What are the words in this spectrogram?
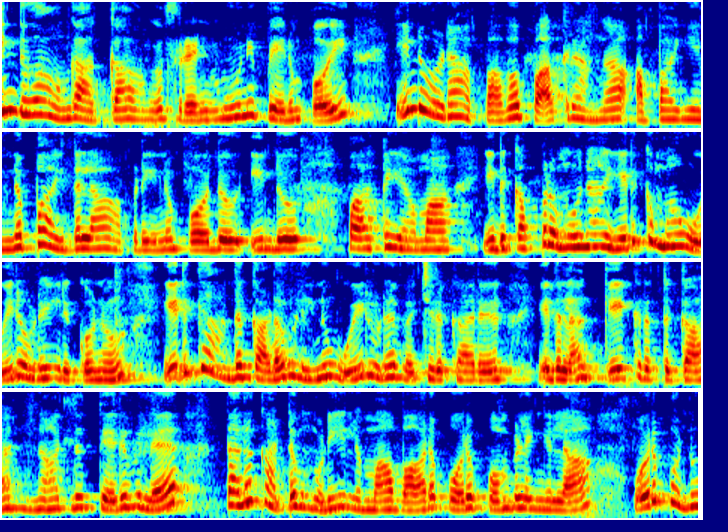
இந்து அவங்க அக்கா அவங்க ஃப்ரெண்ட் மூணு பேரும் போய் இந்துவோட அப்பாவை பார்க்குறாங்க அப்பா என்னப்பா இதெல்லாம்? அப்படின்னு போது இந்து பார்த்தியாமா இதுக்கப்புறமும் நான் எதுக்குமா உயிரோட இருக்கணும்? எதுக்கு அந்த கடவுளின்னு உயிரோட வச்சிருக்காரு? இதெல்லாம் கேட்குறதுக்கா நாட்டில் தெருவில் தலை காட்ட முடியலம்மா. வார போகிற பொம்பளைங்களா? ஒரு பொண்ணு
